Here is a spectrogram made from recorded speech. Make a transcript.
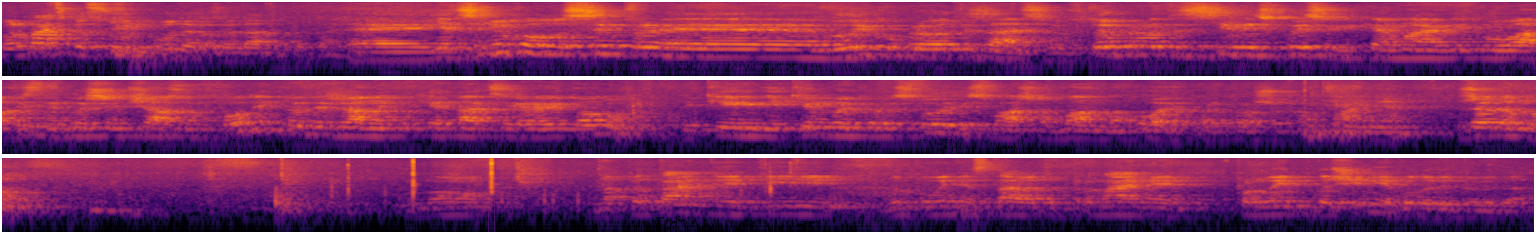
Хорватський суд буде розглядати питання. Е, Яценюк оголосив е, велику приватизацію. В той приватизаційний список, який має відбуватись найближчим часом, входить той державний пакет акцій Гравітону, який, яким ви користуєтесь, ваша банда, ой, перепрошую, компанія, вже давно. На питання, які ви повинні ставити принаймні в правовій площині, я буду відповідати.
